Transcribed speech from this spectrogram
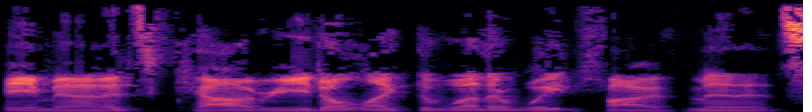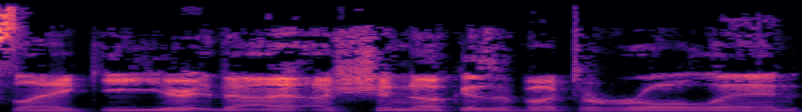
Hey man, it's Calgary. You don't like the weather? Wait five minutes. Like you're the, a Chinook is about to roll in,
